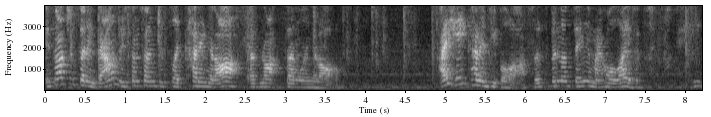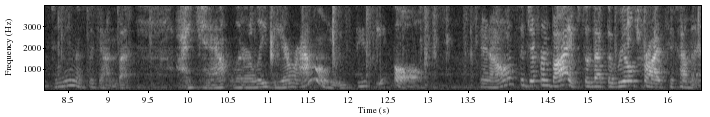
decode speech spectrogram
it's not just setting boundaries. Sometimes it's like cutting it off of not settling at all. I hate cutting people off. That's been a thing in my whole life. It's like, I hate doing this again, but I can't literally be around these people. You know, it's a different vibe so that the real tribe can come in.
